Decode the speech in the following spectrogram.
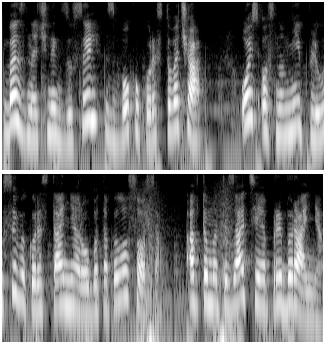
без значних зусиль з боку користувача. Ось основні плюси використання робота-пилососа: автоматизація прибирання.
